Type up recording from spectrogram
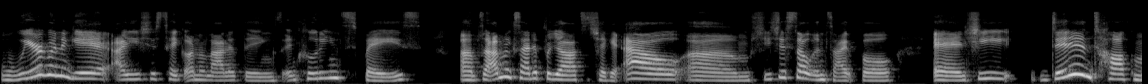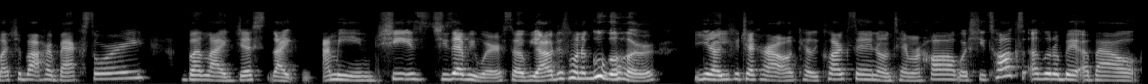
we're gonna get Aisha's take on a lot of things, including space. Um, so I'm excited for y'all to check it out. Um, she's just so insightful. And she didn't talk much about her backstory, but like just like I mean, she's she's everywhere. So if y'all just want to Google her, you know, you can check her out on Kelly Clarkson, on Tamron Hall, where she talks a little bit about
